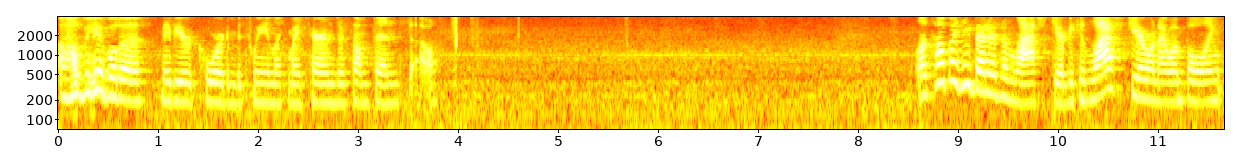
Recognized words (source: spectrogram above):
I'll be able to maybe record in between like my turns or something. So let's hope I do better than last year because last year when I went bowling,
